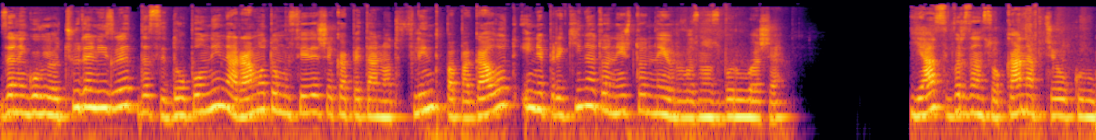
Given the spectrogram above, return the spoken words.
За неговиот чуден изглед да се дополни, на рамото му седеше капетанот Флинт, папагалот и непрекинато нешто нервозно зборуваше. Јас, врзан со канапче околу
